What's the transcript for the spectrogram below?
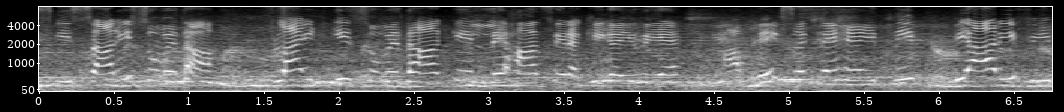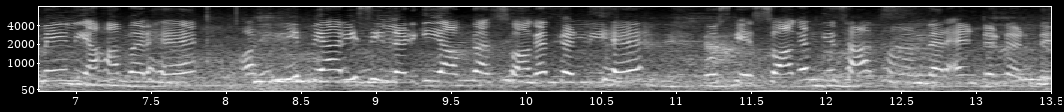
इसकी सारी सुविधा फ़्लाइट की सुविधा के लिहाज से रखी गई हुई है। आप देख सकते हैं, इतनी प्यारी फीमेल यहाँ पर है और इतनी प्यारी सी लड़की आपका स्वागत करती है। उसके स्वागत के साथ हम अंदर एंटर करते हैं।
